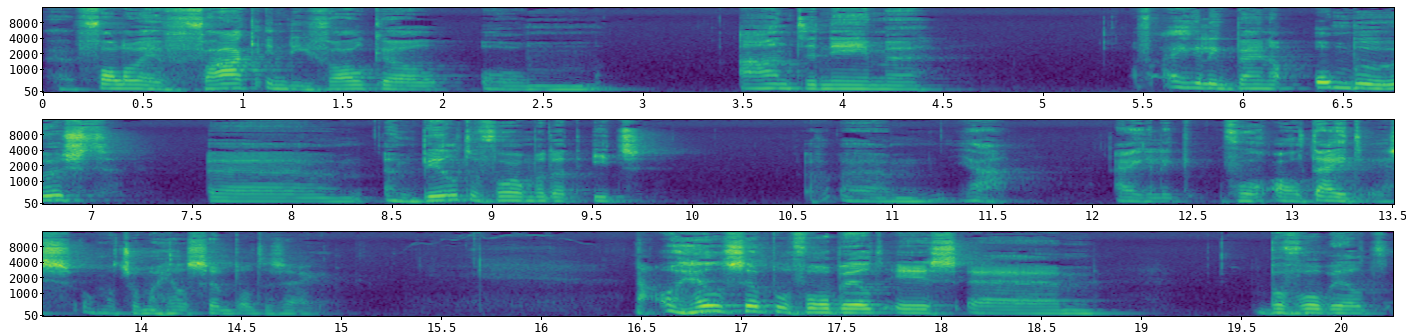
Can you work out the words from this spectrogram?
uh, vallen wij vaak in die valkuil om aan te nemen, of eigenlijk bijna onbewust een beeld te vormen dat iets um, ja, eigenlijk voor altijd is, om het zo maar heel simpel te zeggen. Nou, een heel simpel voorbeeld is um, bijvoorbeeld,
